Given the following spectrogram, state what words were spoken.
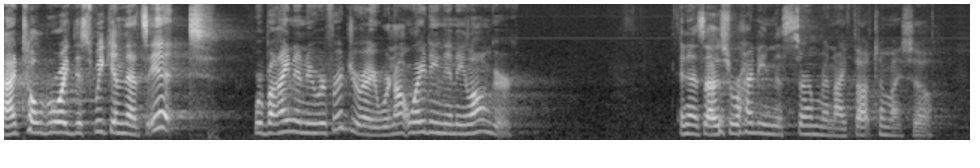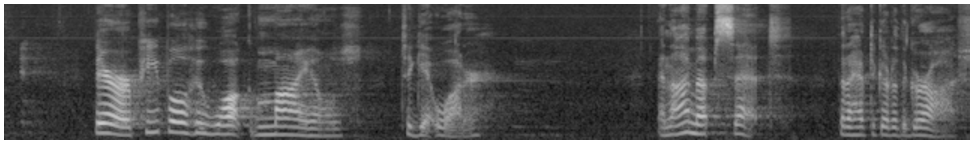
I told Roy this weekend, that's it. We're buying a new refrigerator. We're not waiting any longer. And as I was writing this sermon, I thought to myself, there are people who walk miles to get water. And I'm upset that I have to go to the garage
